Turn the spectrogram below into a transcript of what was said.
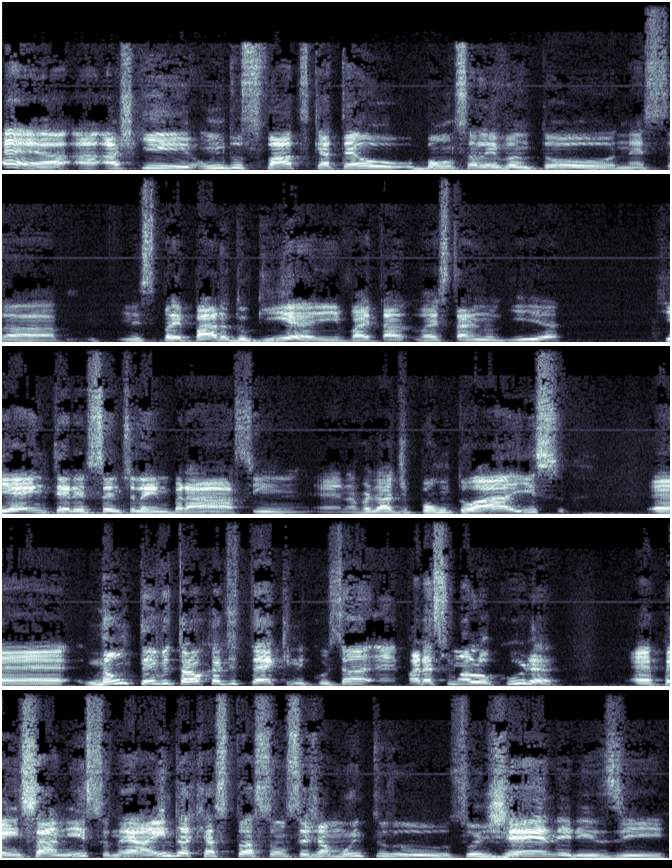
É, a, acho que um dos fatos que até o Bonsa levantou nessa, nesse preparo do guia e vai, tá, vai estar no guia, que é interessante lembrar, assim, é, na verdade, pontuar isso, é, não teve troca de técnico. Isso é, parece uma loucura é, pensar nisso, né? Ainda que a situação seja muito sui generis e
